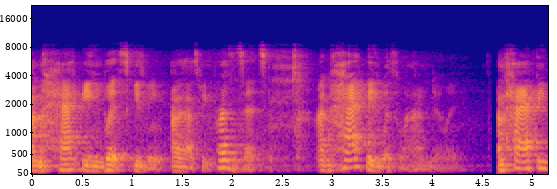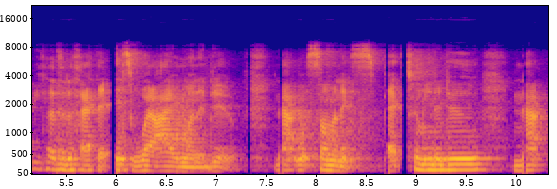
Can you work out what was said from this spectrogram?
I'm happy with, excuse me, I gotta speak present tense. I'm happy with what I'm doing. I'm happy because of the fact that it's what I want to do, not what someone expects for me to do, not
